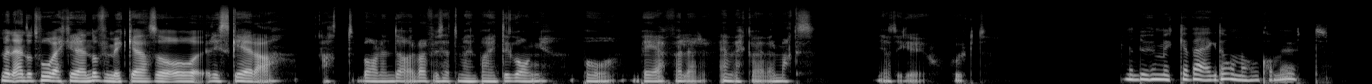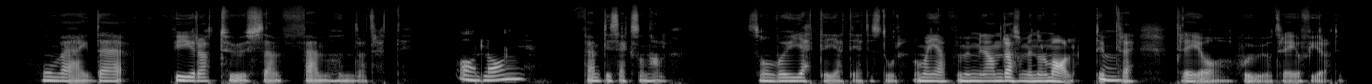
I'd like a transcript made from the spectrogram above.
Men ändå två veckor är ändå för mycket alltså, att riskera att barnen dör. Varför sätter man bara inte igång på BF eller en vecka över max? Jag tycker det är sjukt. Men du, hur mycket vägde hon när hon kom ut? Hon vägde 4 530. Och lång? 56,5. Så hon var ju jätte, jätte, jättestor. Om man jämför med min andra som är normal. Typ Mm. 3, 3 och 7 och 3 och 4 typ.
